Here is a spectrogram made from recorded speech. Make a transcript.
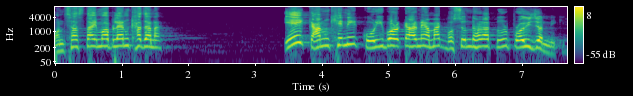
পঞ্চাছ টাইম অফ লেণ্ড খাজানা। এই কামখিনি কৰিবৰ কাৰণে আমাক বসুন্ধৰা টুৰ প্ৰয়োজন নেকি?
